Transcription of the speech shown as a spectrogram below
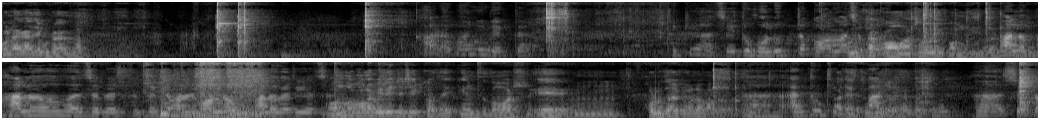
গলে গেছে পুরো একদম। হয়নি দেখতে। ঠিকই আছে একটু হলুদটা কম আছে হলুদটা কম আছে বলেই কম দিই ভালো ভালো হয়েছে বেশ দেখতে ভালো গন্ধও খুব ভালো বেরিয়েছে। গন্ধ ভালো বেরিয়েছে ঠিক কথাই কিন্তু তোমার এ হলুদ আরেকটু হলে ভালো হবে। হ্যাঁ হ্যাঁ একদম ঠিক আচ্ছা আছে? হ্যাঁ সেটা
